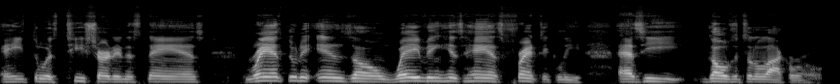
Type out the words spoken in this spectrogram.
and he threw his T-shirt in the stands. Ran through the end zone, waving his hands frantically as he goes into the locker room.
